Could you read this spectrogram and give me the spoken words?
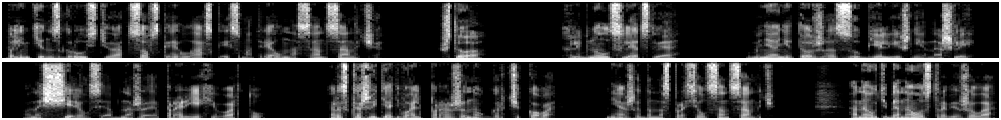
Валентин с грустью, отцовской лаской смотрел на Сан Саныча. «Что?» «Хлебнул следствие. У меня они тоже зубья лишние нашли». Он ощерился, обнажая прорехи во рту. «Расскажи, дядь Валь, про жену Горчакова», — неожиданно спросил Сан Саныч. «Она у тебя на острове жила?»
